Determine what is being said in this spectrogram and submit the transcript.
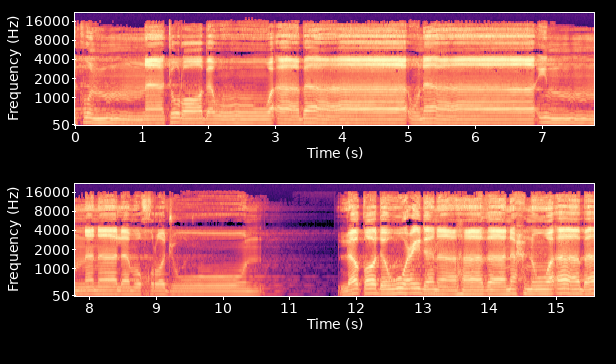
كنا ترابا وآباؤنا إننا لمخرجون لقد وعدنا هذا نحن وآباؤنا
